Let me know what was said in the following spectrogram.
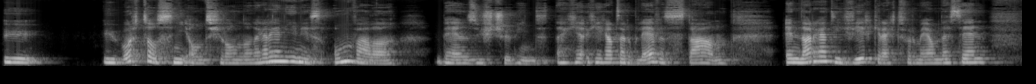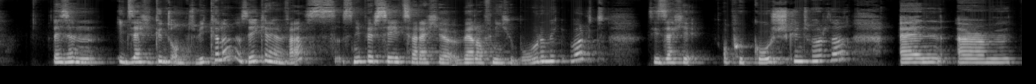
je, je wortels niet ontgronden. Dan ga je niet ineens omvallen bij een zuchtje wind. Dan, je, je gaat daar blijven staan. En daar gaat die veerkracht voor mij om. Dat, zijn, dat is een, iets dat je kunt ontwikkelen, zeker en vast. Het is niet per se iets waar je wel of niet geboren wordt. Het is iets dat je op gecoacht kunt worden. En um,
